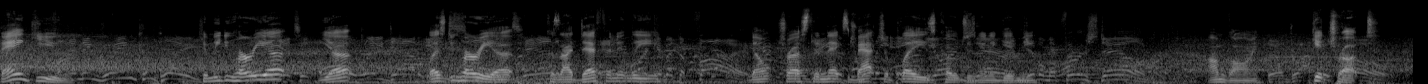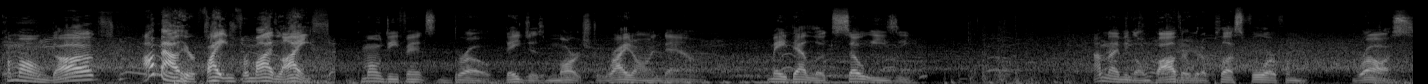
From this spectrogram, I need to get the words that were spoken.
Thank you. Can we do hurry up? Yep. Let's do hurry up because I definitely don't trust the next batch of plays coach is going to give me. I'm going. Get trucked. Come on, dog. I'm out here fighting for my life. Come on, defense. Bro, they just marched right on down. Made that look so easy. I'm not even going to bother with a plus four from Ross.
